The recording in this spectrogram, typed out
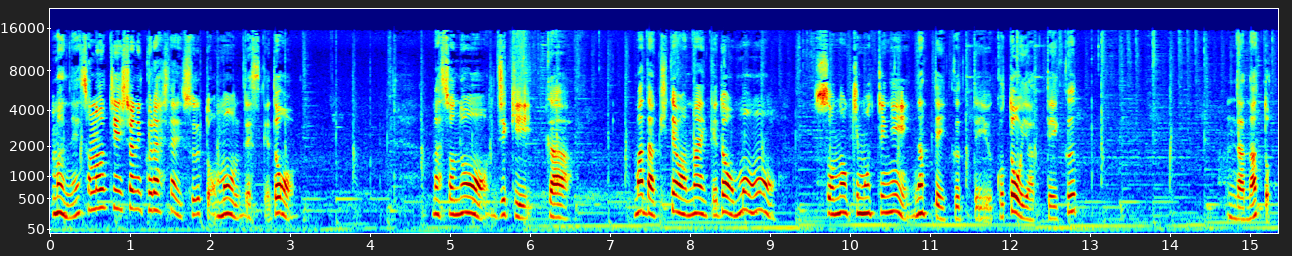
まあねそのうち一緒に暮らしたりすると思うんですけど、まあ、その時期がまだ来てはないけどもうその気持ちになっていくっていうことをやっていくんだなと。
